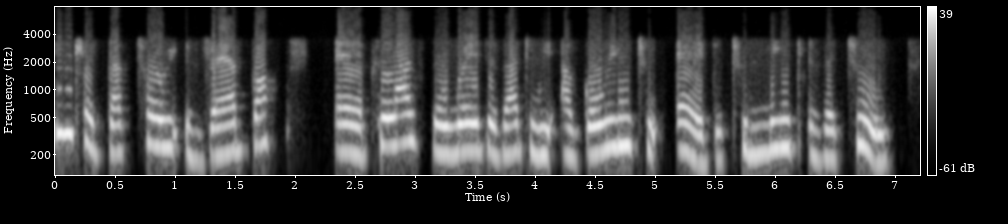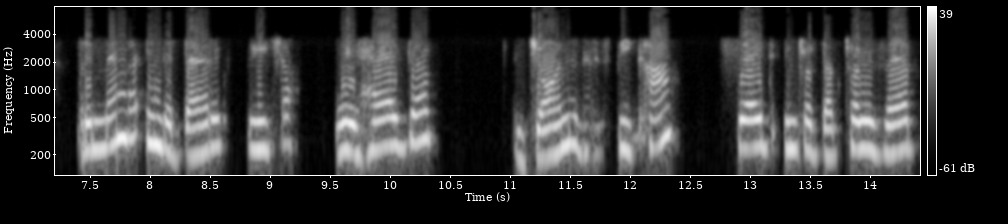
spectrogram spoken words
introductory verb uh, plus the word that we are going to add to link the two. Remember in the direct speech, we had uh, John, the speaker, said introductory verb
